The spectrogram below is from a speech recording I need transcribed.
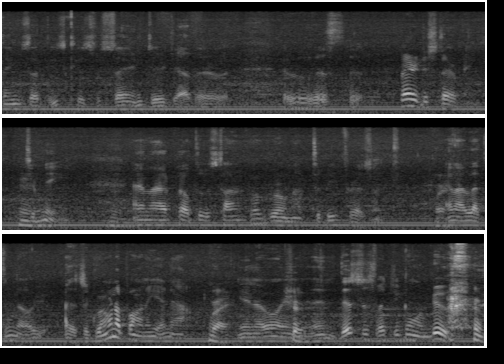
things that these kids were saying to each other, it was uh, very disturbing to Mhm. me. And I felt it was time for a grown up to be present. Right. And I let them know, as a grown up on here now. Right. You know, and, Sure. and this is what you're going to do.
